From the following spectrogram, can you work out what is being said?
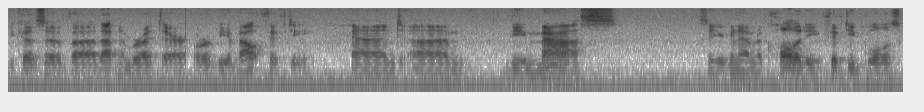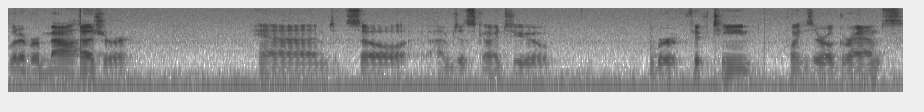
because of uh, that number right there, or it would be about 50. And um, the mass, so you're going to have an equality, 50 equals whatever mass measure so I'm just going to number 15.0 grams.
